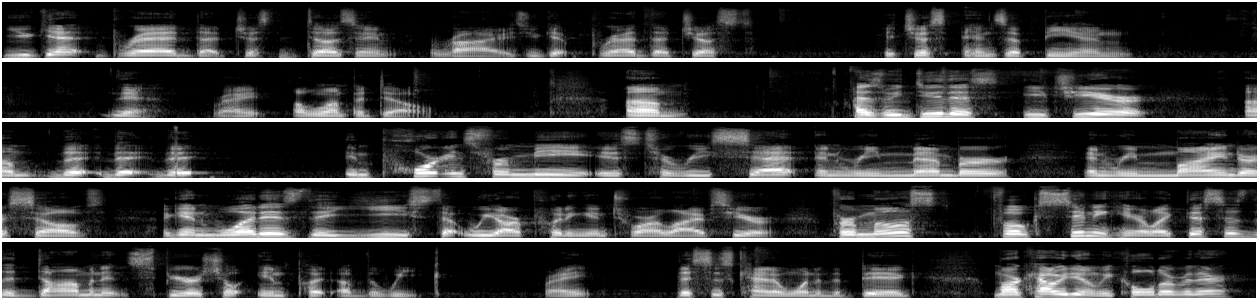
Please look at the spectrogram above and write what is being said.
You get bread that just doesn't rise. You get bread that just, it just ends up being, yeah, right? A lump of dough. Um, as we do this each year, um, the, the, the importance for me is to reset and remember and remind ourselves again, what is the yeast that we are putting into our lives here? For most folks sitting here, like this is the dominant spiritual input of the week, right? This is kind of one of the big. Mark, how are we doing? We cold over there?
